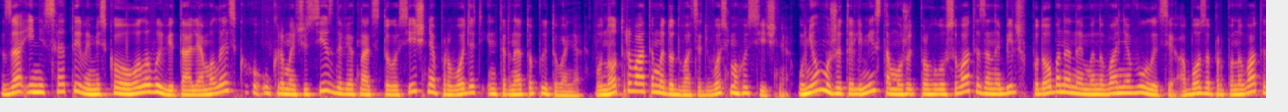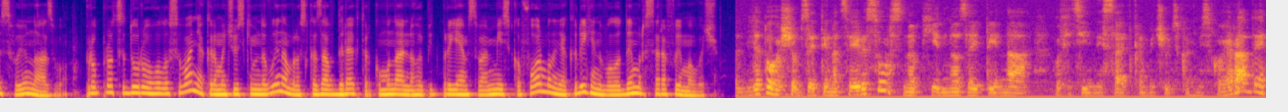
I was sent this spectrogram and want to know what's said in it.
За ініціативи міського голови Віталія Малецького у Кременчусі з 19 січня проводять інтернет-опитування. Воно триватиме до 28 січня. У ньому жителі міста можуть проголосувати за найбільш вподобане найменування вулиці або запропонувати свою назву. Про процедуру голосування Кременчуським новинам розказав директор комунального підприємства міськоформлення Кригін Володимир Серафимович. Для того, щоб зайти на цей ресурс, необхідно зайти на офіційний сайт Кременчуцької міської ради,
